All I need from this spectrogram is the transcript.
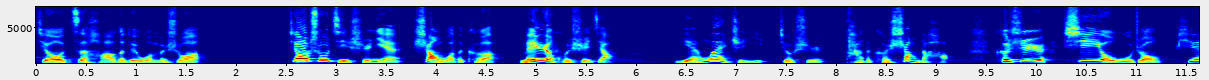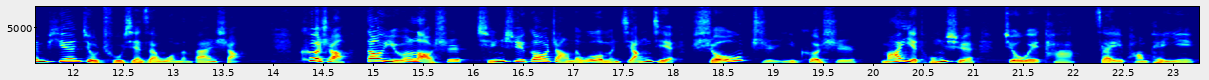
就自豪地对我们说：“教书几十年，上我的课没人会睡觉。”言外之意就是他的课上得好。可是稀有物种偏偏就出现在我们班上。课上，当语文老师情绪高涨地为我们讲解手指一课时，马野同学就为他在一旁配音。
